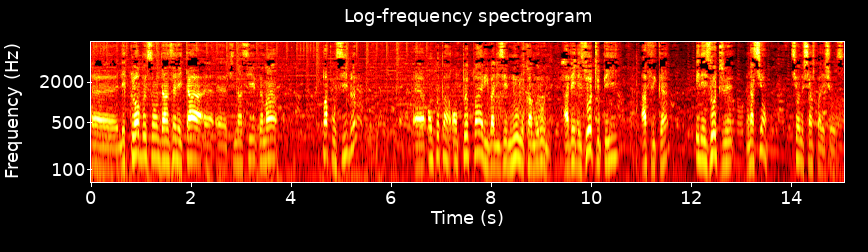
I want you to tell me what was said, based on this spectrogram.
euh, les clubs sont dans un état euh, euh, financier vraiment pas possible. on peut pas, on peut pas rivaliser nous le Cameroun avec les autres pays africains et les autres nations si on ne change pas les choses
